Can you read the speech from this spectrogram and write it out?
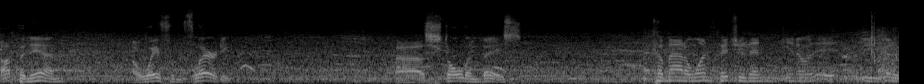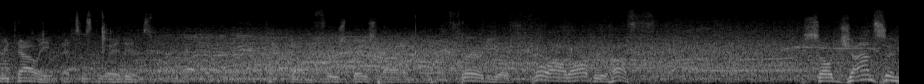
up and in, away from Flaherty. Uh, stolen base. Come out of one pitcher, then you know it, you're going to retaliate. That's just the way it is. Down the first baseline, and Flaherty will throw out Aubrey Huff. So Johnson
